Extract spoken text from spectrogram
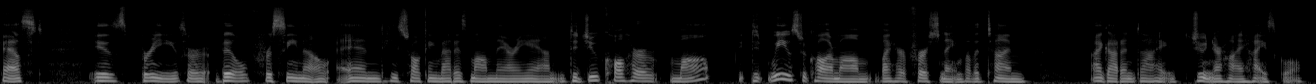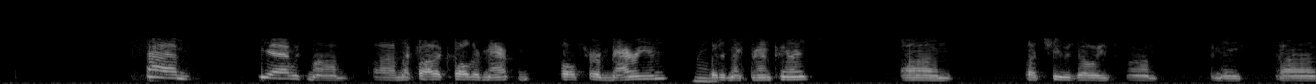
guest is Breeze or Bill Frascino, and he's talking about his mom, Maryann. Did you call her mom? Did, we used to call her mom by her first name by the time I got into high, junior high, high school. Um, yeah, it was mom. Uh, my father called her Mar- called her Marion. Right. So did my grandparents. Um, but she was always mom to me. Uh,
